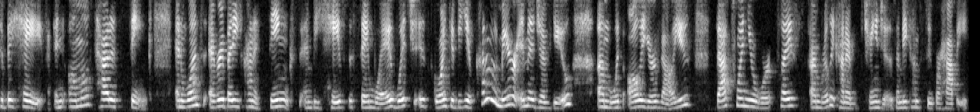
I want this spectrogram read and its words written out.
to behave and almost how to think. And once everybody kind of thinks and behaves the same way, which is going to be a, kind of a mirror image of you um, with all of your values, that's when your workplace um, really kind of changes and becomes super happy.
